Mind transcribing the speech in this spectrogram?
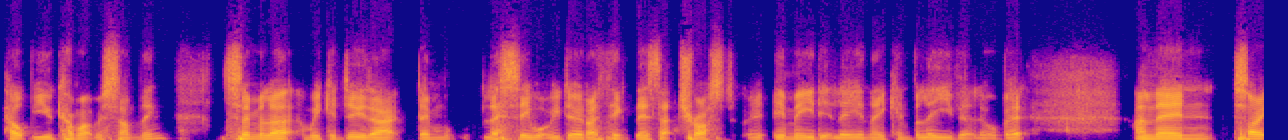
help you come up with something similar and we could do that, then let's see what we do. And I think there's that trust immediately and they can believe it a little bit. And then so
